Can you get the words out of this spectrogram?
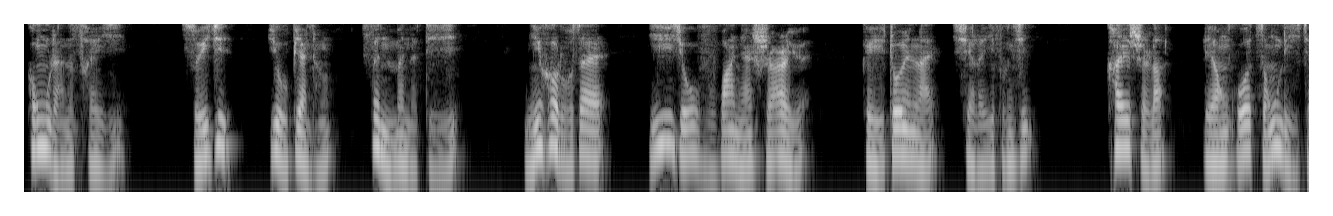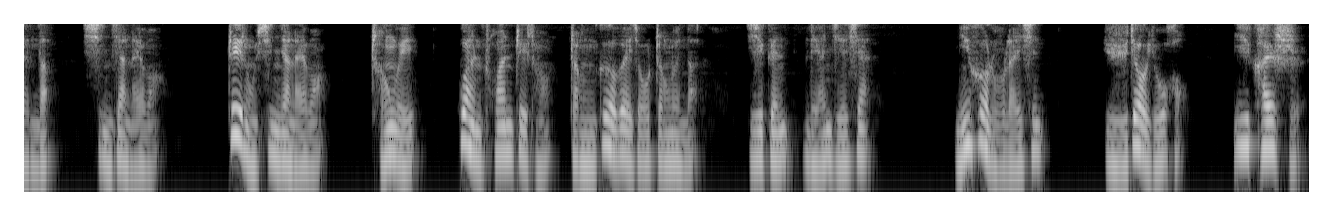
公然的猜疑，随即又变成愤懑的敌意。尼赫鲁在。一九五八年十二月，给周恩来写了一封信，开始了两国总理间的信件来往。这种信件来往成为贯穿这场整个外交争论的一根连接线。尼赫鲁来信语调友好，一开始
